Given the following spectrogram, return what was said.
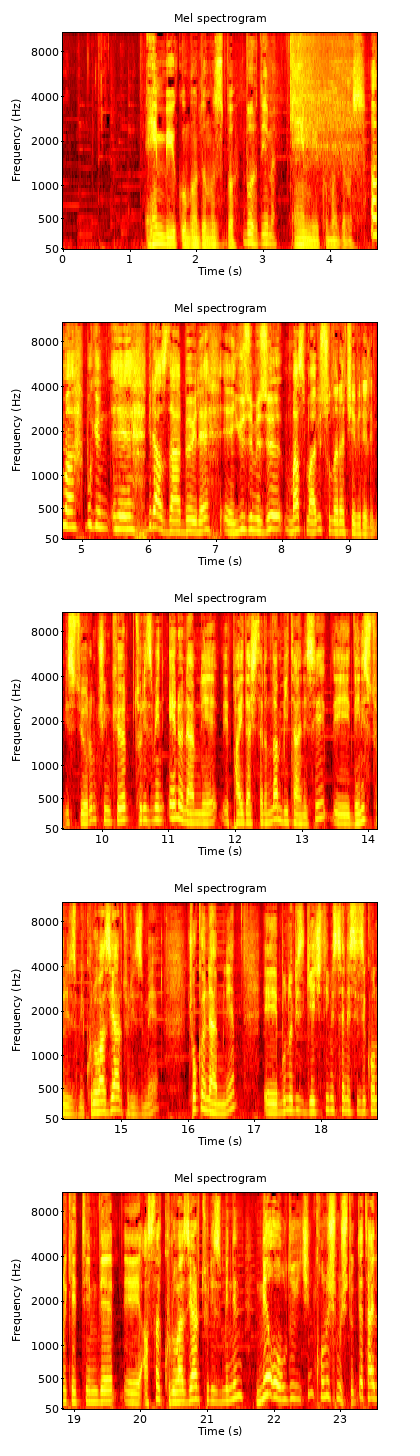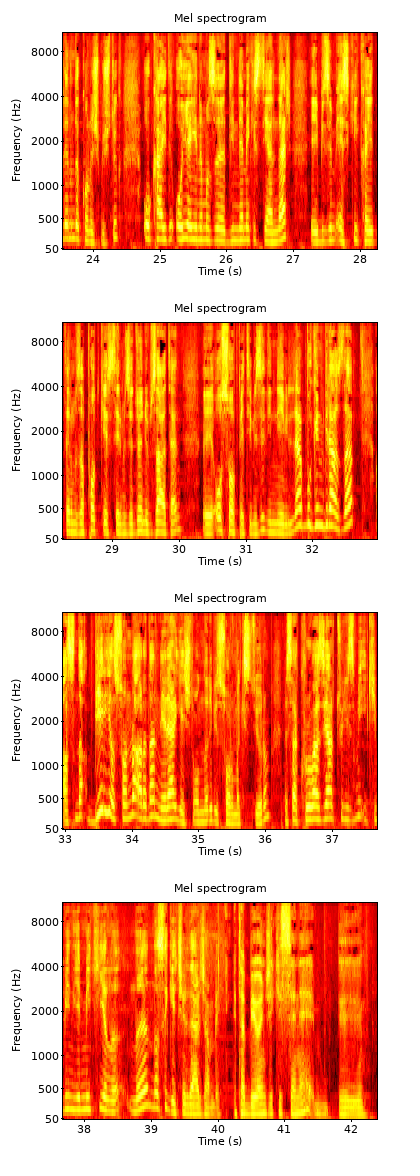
En büyük umudumuz bu. Bu değil mi? En büyük umudumuz. Ama bugün e, biraz daha böyle e, yüzümüzü masmavi sulara çevirelim istiyorum. Çünkü turizmin en önemli e, paydaşlarından bir tanesi e, deniz turizmi, kruvazyer turizmi. Çok önemli. E, bunu biz geçtiğimiz sene sizi konuk ettiğimde e, aslında kruvazyer turizminin ne olduğu için konuşmuştuk. Detaylarını da konuşmuştuk. O kaydı, o yayınımızı dinlemek isteyenler e, bizim eski kayıtlarımıza, podcastlerimize dönüp zaten e, o sohbetimizi dinleyebilirler. Bugün biraz da aslında bir yıl sonra aradan neler geçti onları bir sormak istiyorum. Mesela kruvazyer turizmi 2022 yılını nasıl geçirdi Ercan Bey? E tabii bir önceki sene e,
